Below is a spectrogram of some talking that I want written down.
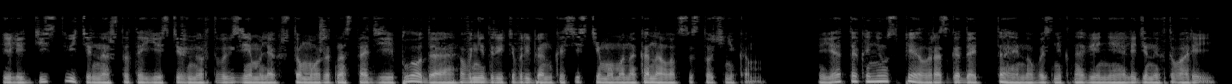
или действительно что-то есть в мертвых землях, что может на стадии плода внедрить в ребенка систему моноканалов с источником. Я так и не успел разгадать тайну возникновения ледяных тварей.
